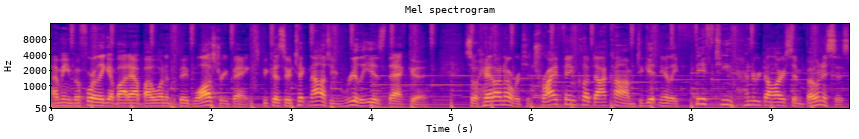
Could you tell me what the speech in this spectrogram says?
I mean, before they get bought out by one of the big Wall Street banks, because their technology really is that good. So head on over to tryfinclub.com to get nearly $1,500 in bonuses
